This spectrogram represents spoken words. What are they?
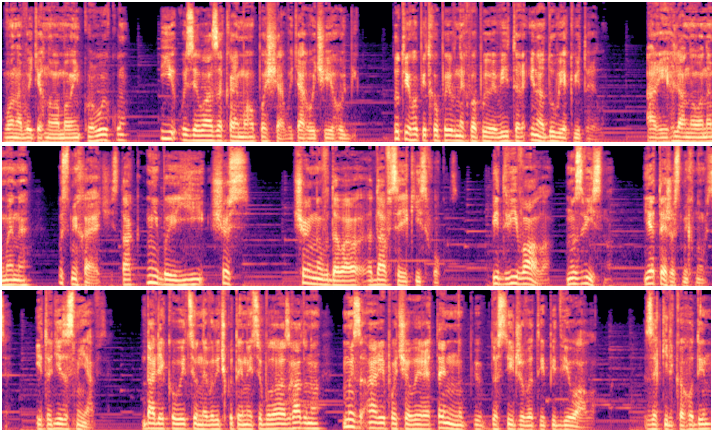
Вона витягнула маленьку руку і узяла за край мого плаща, витягуючи його в бік. Тут його підхопив неквапливий вітер і надув, як вітрило. Арі глянула на мене, усміхаючись, так, ніби їй щось щойно вдався якийсь фокус. Підвівала, ну звісно, я теж усміхнувся, і тоді засміявся. Далі, коли цю невеличку таємницю було розгадано, ми з Арі почали ретельно досліджувати підвівало. За кілька годин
